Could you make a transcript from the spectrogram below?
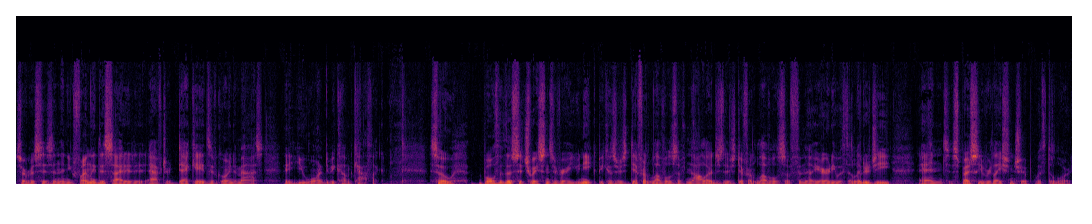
services, and then you finally decided after decades of going to Mass that you wanted to become Catholic. So both of those situations are very unique because there's different levels of knowledge, there's different levels of familiarity with the liturgy, and especially relationship with the Lord.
